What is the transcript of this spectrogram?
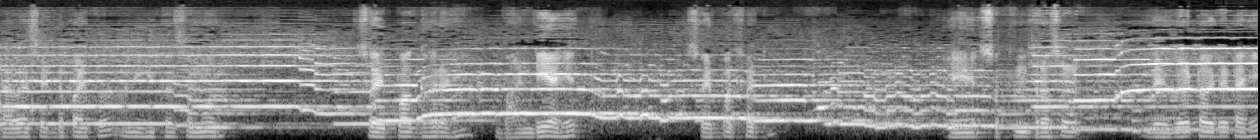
डाव्या साईडला पाहतो आणि इथं समोर स्वयंपाकघर आहे भांडी आहेत. स्वयंपाकसाठी. हे स्वतंत्र असं वेगळं टॉयलेट आहे.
